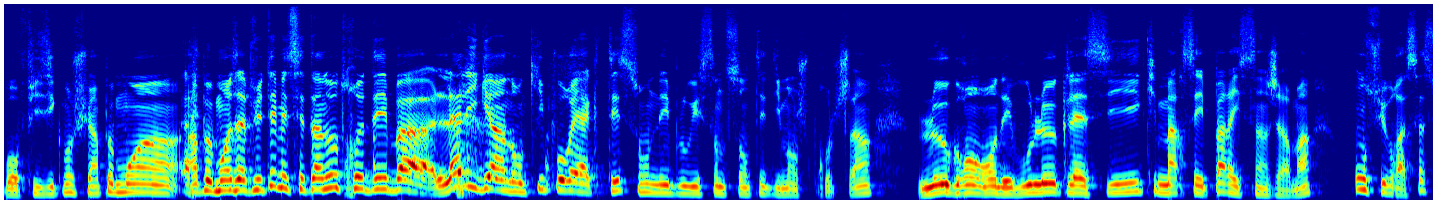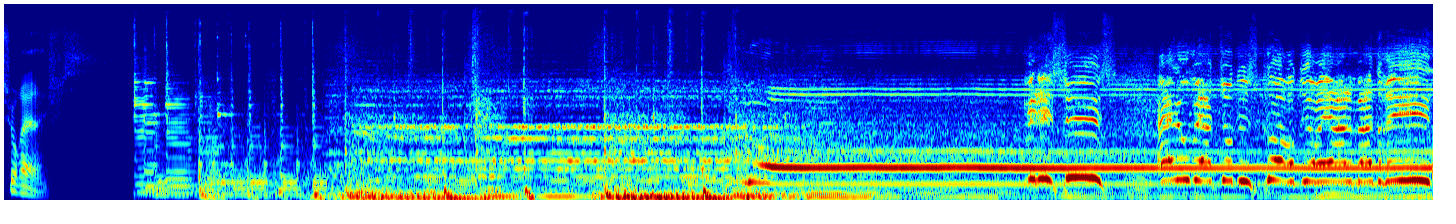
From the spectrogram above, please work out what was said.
Bon, physiquement, je suis un peu moins, un peu moins affûté, mais c'est un autre débat. La Ligue 1, donc, qui pourrait acter son éblouissante santé dimanche prochain? Le grand rendez-vous, le classique, Marseille-Paris Saint-Germain. On suivra ça sur RFI. Vinicius et l'ouverture du score du Real Madrid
